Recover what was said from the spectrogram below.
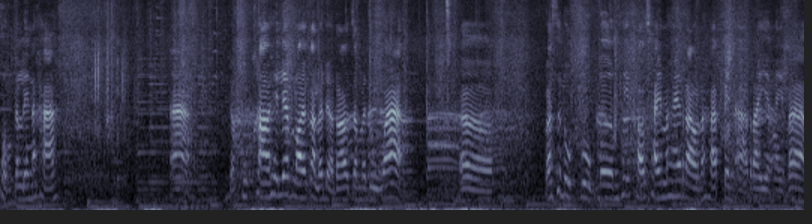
สมกันเลยนะคะอ่าเดี๋ยวคลุกเคล้าให้เรียบร้อยก่อนแล้วเดี๋ยวเราจะมาดูว่าเอ่อวัสดุปลูกเดิมที่เขาใช้มาให้เรานะคะ เป็นอะไรยังไงบ้าง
